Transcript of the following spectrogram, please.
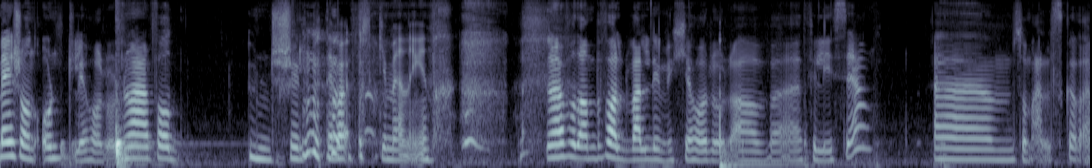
mer sånn ordentlig horror. Nå har jeg fått, Unnskyld, det var ikke meningen. nå har jeg fått anbefalt veldig mye horror av uh, Felicia, Um, som elsker det.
